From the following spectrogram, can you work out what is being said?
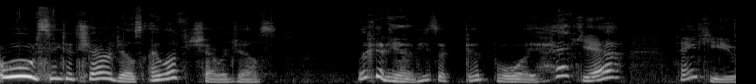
Ooh, scented shower gels. I love shower gels. Look at him. He's a good boy. Heck yeah. Thank you.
